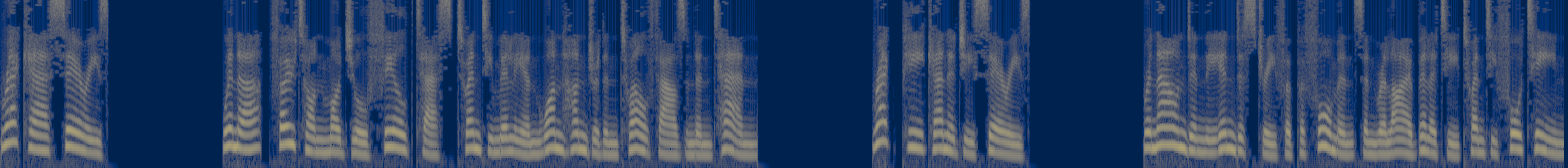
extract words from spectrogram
REC Air Series Winner, Photon Module Field Test 20112010 REC Peak Energy Series. Renowned in the industry for performance and reliability 2014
